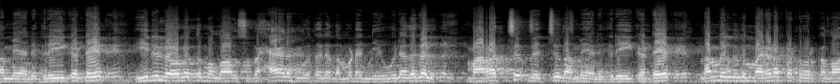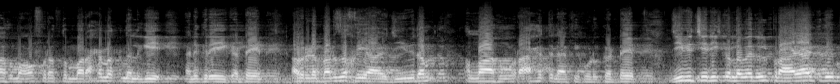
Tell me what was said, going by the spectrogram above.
നമ്മെ അനുഗ്രഹിക്കട്ടെ. ഇരു ലോകത്തും അള്ളാഹു സുബാനുഭവത്തിൽ നമ്മുടെ ന്യൂനതകൾ മറച്ച് വെച്ച് നമ്മെ അനുഗ്രഹിക്കട്ടെ. നമ്മിൽ നിന്നും മരണപ്പെട്ടവർക്ക് അള്ളാഹു മഹഫുറത്തും റഹമത്ത് നൽകി അനുഗ്രഹിക്കട്ടെ. അവരുടെ ബർസഖിയായ ജീവിതം അള്ളാഹു റാഹത്തിലാക്കി കൊടുക്കട്ടെ. ജീവിച്ചിരിക്കുന്നവരിൽ പ്രായാധിക്യം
